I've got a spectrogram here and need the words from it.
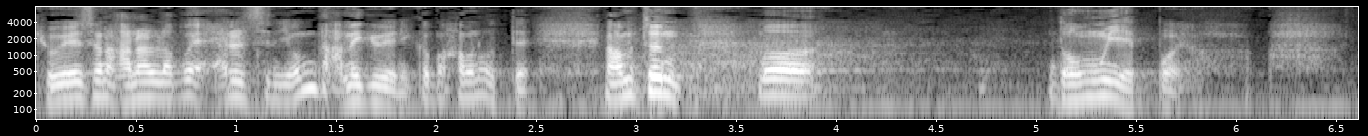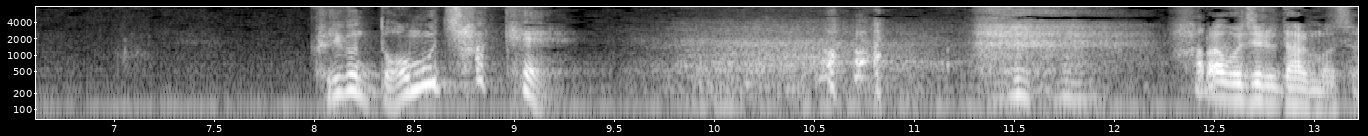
교회에서는 안 하려고 애를 쓰니, 이 남의 교회니까 뭐 하면 어때? 아무튼 뭐 너무 예뻐요. 그리고 너무 착해. 할아버지를 닮아서.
